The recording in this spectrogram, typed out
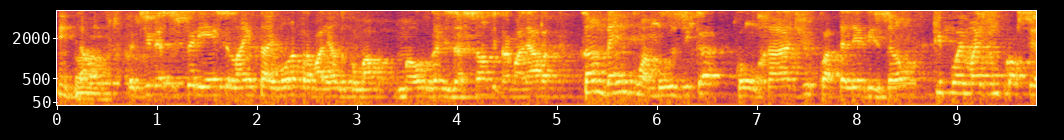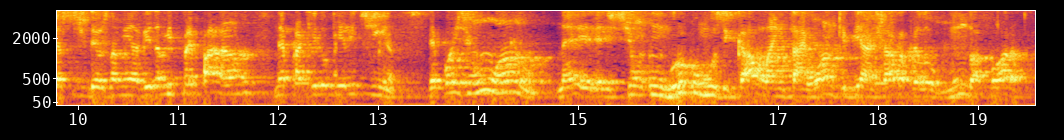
Então eu tive essa experiência lá em Taiwan, trabalhando com uma, uma organização que trabalhava também com a música, com o rádio, com a televisão, que foi mais um processo de Deus na minha vida, me preparando né, para aquilo que ele tinha. Depois de um ano, né, eles tinham um grupo musical lá em Taiwan que viajava pelo mundo afora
